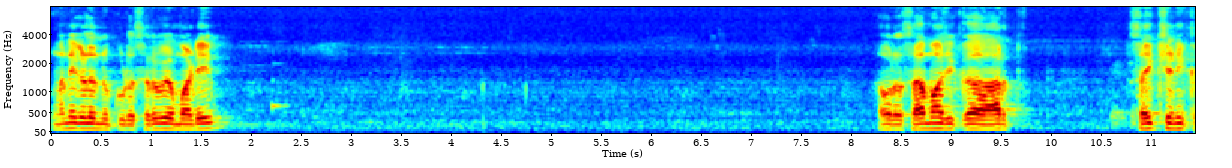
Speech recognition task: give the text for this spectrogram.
ಮನೆಗಳನ್ನು ಕೂಡ ಸರ್ವೆ ಮಾಡಿ ಅವರ ಸಾಮಾಜಿಕ ಆರ್ಥ ಶೈಕ್ಷಣಿಕ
